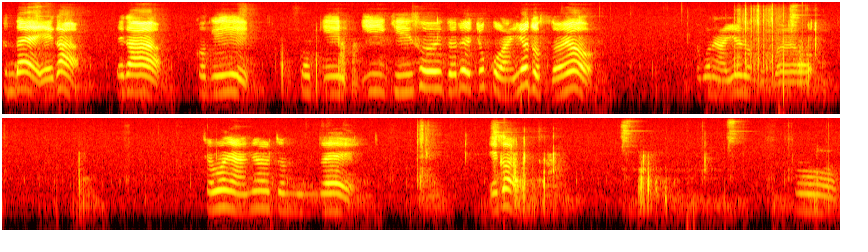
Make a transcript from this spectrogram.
근데 얘가 내가 거기 거기 이 기술들을 조금 알려줬어요. 저번에 알려줬었어요. 저번에 알려줬는데 얘가 어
